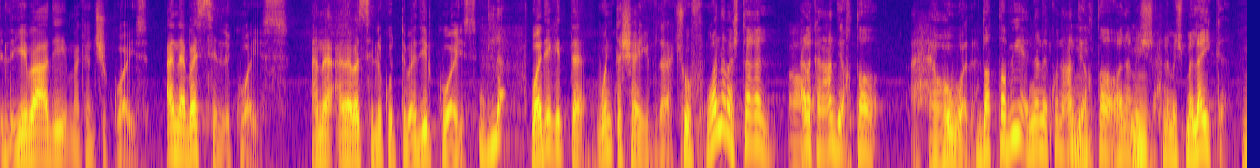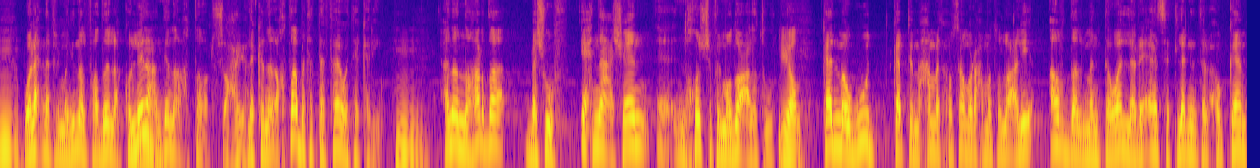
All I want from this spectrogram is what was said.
اللي جه بعدي ما كانش كويس. أنا بس اللي كويس. أنا أنا بس اللي كنت بدير كويس. لا. وأديك أنت وأنت شايف ده. شوف وأنا بشتغل آه. أنا كان عندي أخطاء. هو ده ده الطبيعي إن أنا يكون عندي أخطاء وأنا مش إحنا مش ملايكة مم. ولا إحنا في المدينة الفاضلة كلنا عندنا أخطاء صحيح. لكن الأخطاء بتتفاوت يا كريم مم. أنا النهارده بشوف إحنا عشان آه، نخش في الموضوع على طول يلا كان موجود كابتن محمد حسام رحمة الله عليه أفضل من تولى رئاسة لجنة الحكام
